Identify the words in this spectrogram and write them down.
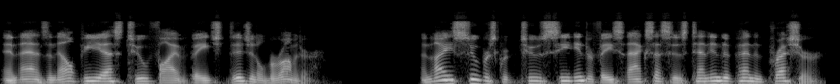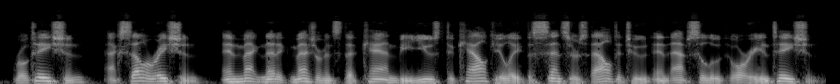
and adds an LPS25H digital barometer. An ICE superscript 2C interface accesses 10 independent pressure, rotation, acceleration, and magnetic measurements that can be used to calculate the sensor's altitude and absolute orientation.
